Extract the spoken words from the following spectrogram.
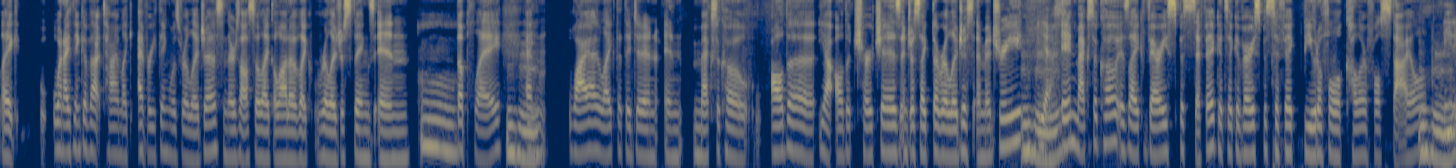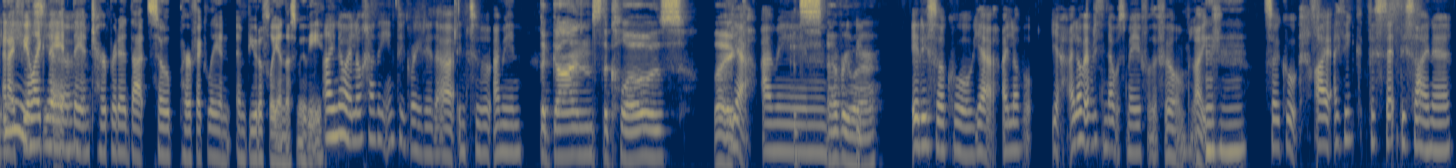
like when I think of that time, like everything was religious, and there's also like a lot of like religious things in mm. the play, mm-hmm. and why I like that they did in in Mexico all the yeah all the churches and just like the religious imagery mm-hmm. yes. in Mexico is like very specific it's like a very specific beautiful colorful style mm-hmm. and I feel like yeah. they they interpreted that so perfectly and, and beautifully in this movie I know I love how they integrated that into I mean the guns the clothes like yeah I mean it's everywhere it is so cool yeah I love yeah, I love everything that was made for the film. Like mm-hmm. so cool. I I think the set designer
